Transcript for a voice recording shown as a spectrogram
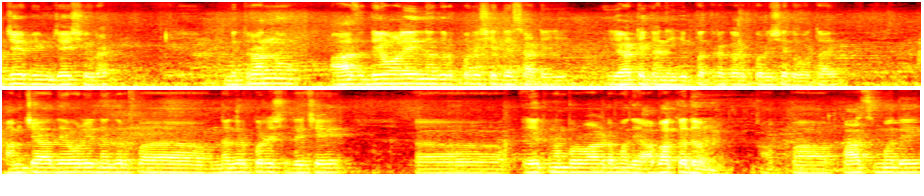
जय भीम जय शिवराय. मित्रांनो आज देवाळी नगर परिषदेसाठी या ठिकाणी ही पत्रकार परिषद होत आहे. आमच्या देवाळी नगर प नगर परिषदेचे एक नंबर वार्डमध्ये आबा कदम पा पाचमध्ये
